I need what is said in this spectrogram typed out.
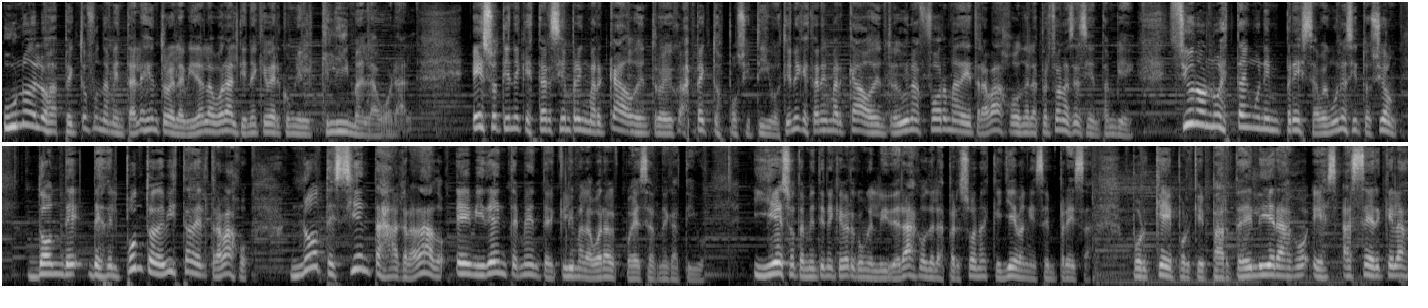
Uno de los aspectos fundamentales dentro de la vida laboral tiene que ver con el clima laboral. Eso tiene que estar siempre enmarcado dentro de aspectos positivos, tiene que estar enmarcado dentro de una forma de trabajo donde las personas se sientan bien. Si uno no está en una empresa o en una situación donde desde el punto de vista del trabajo no te sientas agradado, evidentemente el clima laboral puede ser negativo. Y eso también tiene que ver con el liderazgo de las personas que llevan esa empresa. ¿Por qué? Porque parte del liderazgo es hacer que las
